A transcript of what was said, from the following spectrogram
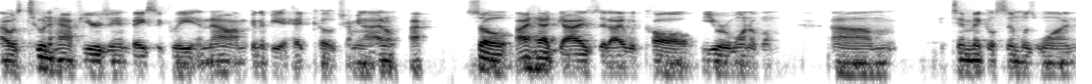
I was two and a half years in basically, and now I'm going to be a head coach. I mean, I don't. I, so I had guys that I would call. You were one of them. Um, Tim Mickelson was one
